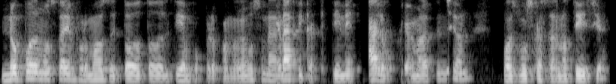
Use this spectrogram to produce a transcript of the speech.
No podemos estar informados de todo todo el tiempo, pero cuando vemos una gráfica que tiene algo que llama la atención, pues buscas la noticia.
